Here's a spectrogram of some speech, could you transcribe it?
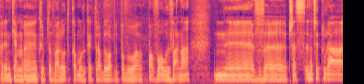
rynkiem e, kryptowalut. Komórkę, która byłaby powoła- powoływana w, przez, znaczy, która,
